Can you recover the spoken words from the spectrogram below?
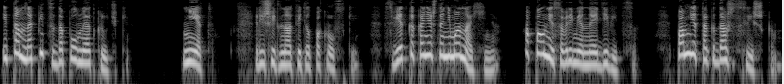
и там напиться до полной отключки. «Нет», — решительно ответил Покровский. «Светка, конечно, не монахиня, а вполне современная девица. По мне так даже слишком.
